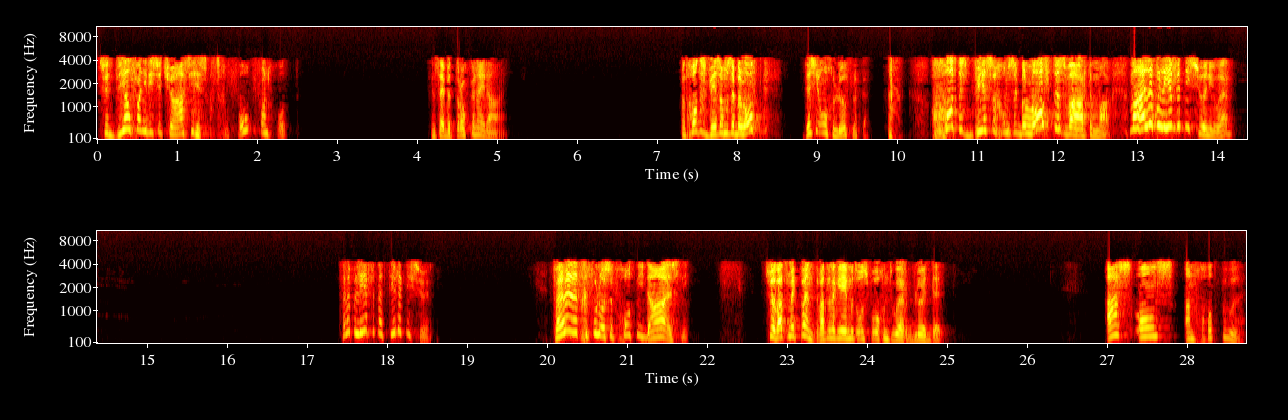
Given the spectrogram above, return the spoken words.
So deel van hierdie situasie is as gevolg van God en sy betrokkeheid daarin. Want God is besig om sy belofte, dis die ongelooflike. God is besig om sy beloftes waar te maak, maar hulle beleef dit nie so nie, hoor. Hulle beleef dit natuurlik nie so nie. Hulle het dit gevoel asof God nie daar is nie. So, wat is my punt? Wat wil ek hê moet ons volgende hoor? Bloot dit. As ons aan God behoort,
